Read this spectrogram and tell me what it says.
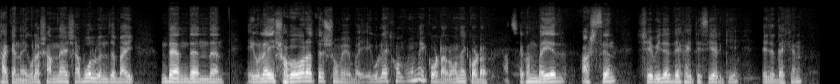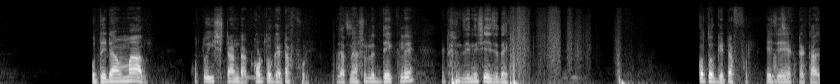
থাকে না। এগুলো সামনে এসে বলবেন যে ভাই দেন দেন দেন। এগুলা এই সবাবরাতের সময় ভাই। এগুলো এখন অনেক অর্ডার অনেক অর্ডার আচ্ছা। এখন ভাইয়ের আসছেন সে বিদে দেখাইতেছি আর কি। এই যে দেখেন প্রতিটা মাল কত স্ট্যান্ডার্ড কত গেটা ফুল। যে আপনি আসলে দেখলে একটা জিনিস এই যে দেখেন। কত গেটা ফুল? এই যে একটা কা-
